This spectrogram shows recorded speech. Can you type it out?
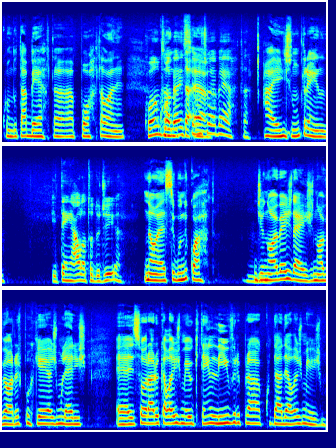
Quando tá aberta a porta lá, né? Quando, Quando aberta, tá- se não é. estiver aberta? Aí a gente não treina. E tem aula todo dia? Não, é segunda e quarta. Uhum. De 9 às 10. De 9 horas, porque as mulheres. É esse horário que elas meio que têm livre pra cuidar delas mesmas.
